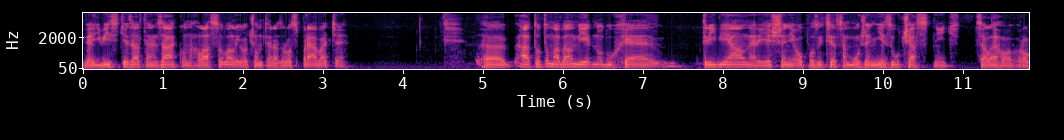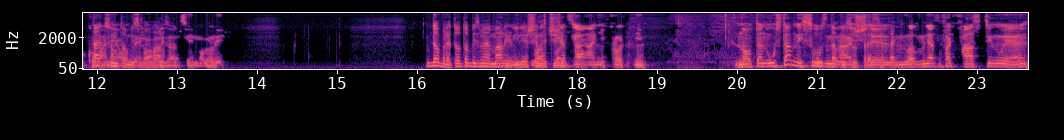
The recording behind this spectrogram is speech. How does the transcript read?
veď vy ste za ten zákon hlasovali, o čom teraz rozprávate. E, a toto má veľmi jednoduché, triviálne riešenie. Opozícia sa môže nezúčastniť celého rokovania tak som to o tej novelizácii novely. Dobre, toto by sme mali vyriešené. Čiže... Za, ani proti. No ten ústavný súd, ústavný súd ešte, tak. mňa to fakt fascinuje,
